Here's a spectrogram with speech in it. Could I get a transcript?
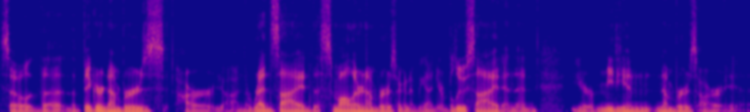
So the the bigger numbers are on the red side, the smaller numbers are going to be on your blue side, and then your median numbers are uh,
